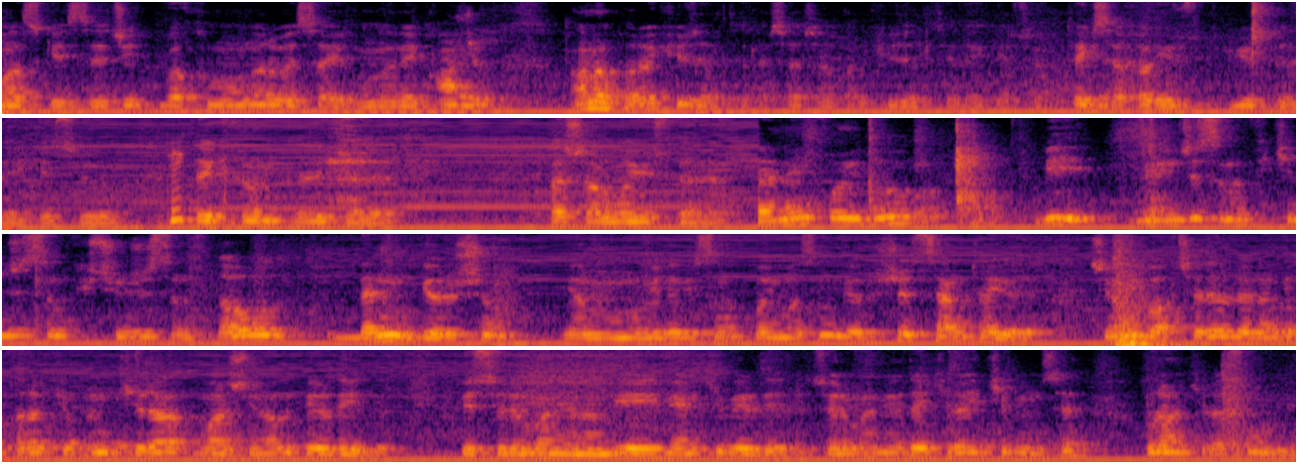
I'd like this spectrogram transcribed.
maskesi, cilt bakımı onlar vesaire. Bunlar ek ücret. Ana para 250 TL. Saç sakal 250 TL kesiyor. Tek sakal 100, 100 TL kesiyor. Tek fön 50 TL. Taş alma 100 TL. Derneğin koyduğu bir birinci sınıf, ikinci sınıf, üçüncü sınıf. Daha o benim görüşüm, yani öyle bir sınıf koymasının görüşü semte göre. Şimdi bir Bahçelievler'le bir Karaköprü'nün kira marjinali bir değildir. Bir Süleymaniye'nin bir Eyüp'ünki bir değildir. Süleymaniye'de kira 2000 ise buranın kirası 10 bin.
